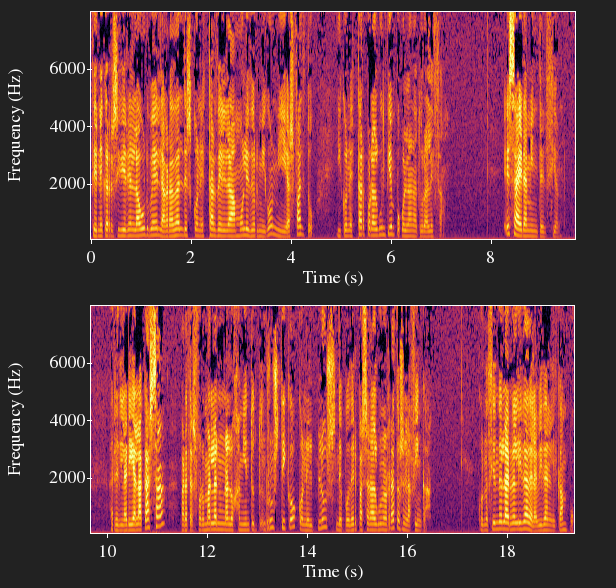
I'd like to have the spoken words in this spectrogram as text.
tiene que residir en la urbe le agrada el desconectar de la mole de hormigón y asfalto y conectar por algún tiempo con la naturaleza. Esa era mi intención. Arreglaría la casa para transformarla en un alojamiento rústico con el plus de poder pasar algunos ratos en la finca, conociendo la realidad de la vida en el campo.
